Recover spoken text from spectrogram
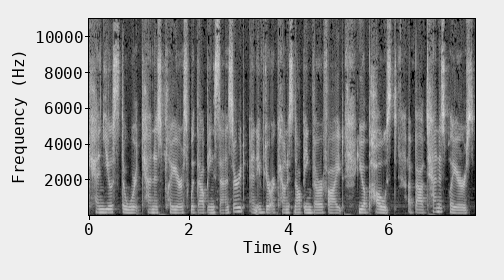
can use the word tennis players without being censored. And if your account is not being verified, your post about tennis players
